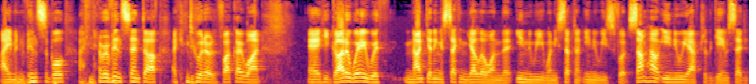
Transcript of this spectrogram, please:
i am invincible i've never been sent off i can do whatever the fuck i want and he got away with not getting a second yellow on the Inui when he stepped on Inui's foot. Somehow Inui after the game said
